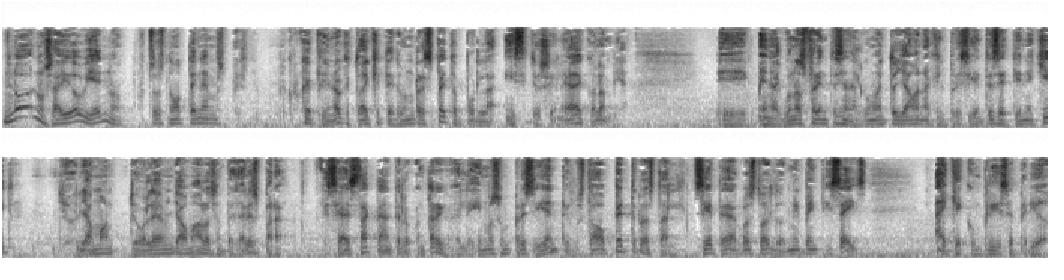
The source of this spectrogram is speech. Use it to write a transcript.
No, nos ha ido bien, no. nosotros no tenemos, pues, yo creo que primero que todo hay que tener un respeto por la institucionalidad de Colombia. Eh, en algunos frentes en algún momento llaman a que el presidente se tiene que ir. Yo, llamo, yo le he llamado a los empresarios para que sea exactamente lo contrario. Elegimos un presidente, Gustavo Petro, hasta el 7 de agosto del 2026. Hay que cumplir ese periodo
